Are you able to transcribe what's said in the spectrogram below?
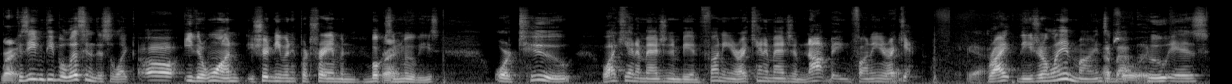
Right. Because even people listening to this are like, oh, either one, you shouldn't even portray him in books and movies, or two, well, I can't imagine him being funny, or I can't imagine him not being funny, or I can't. Yeah. right? These are landmines about who is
